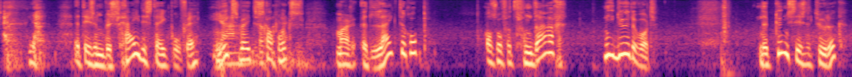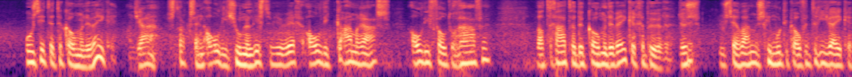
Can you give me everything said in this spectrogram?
Ja, het is een bescheiden steekproef, hè. Niks wetenschappelijks. Maar het lijkt erop alsof het vandaag niet duurder wordt. De kunst is natuurlijk, hoe zit het de komende weken? Want ja, straks zijn al die journalisten weer weg, al die camera's, al die fotografen. Wat gaat er de komende weken gebeuren? Dus, Lucella, misschien moet ik over drie weken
